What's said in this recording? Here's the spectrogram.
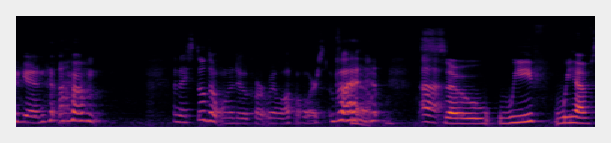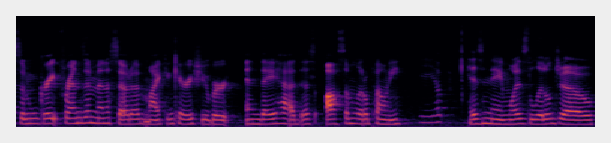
it again. Um, and I still don't want to do a cartwheel off a horse, but No. uh, so we we have some great friends in Minnesota, Mike and Carrie Schubert, and they had this awesome little pony. yep. His name was Little Joe,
